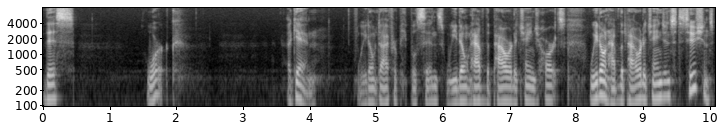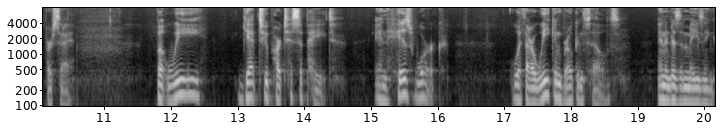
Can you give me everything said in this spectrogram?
this work. Again, we don't die for people's sins. We don't have the power to change hearts. We don't have the power to change institutions per se. But we get to participate in His work with our weak and broken selves. And it is amazing.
